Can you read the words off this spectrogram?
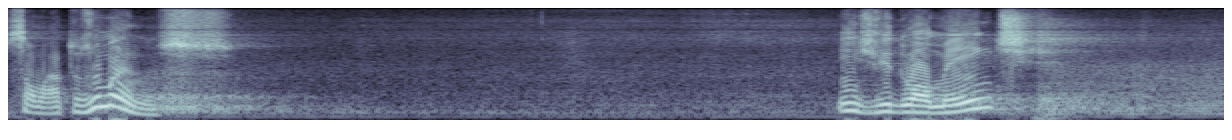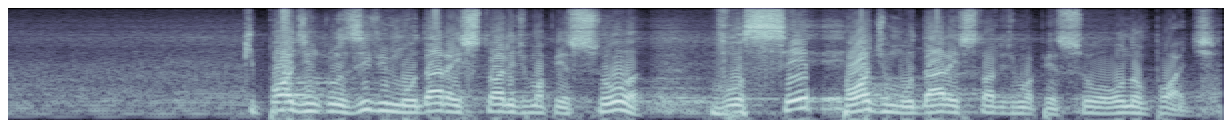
São atos humanos. Individualmente, que pode inclusive mudar a história de uma pessoa, você pode mudar a história de uma pessoa ou não pode?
